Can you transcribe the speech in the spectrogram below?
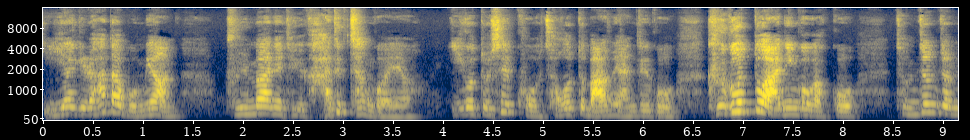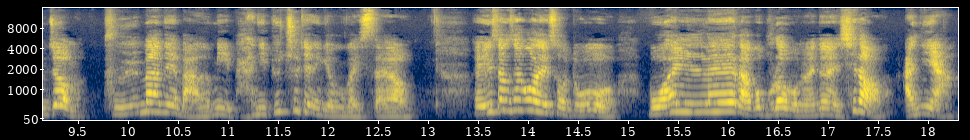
이야기를 하다 보면 불만에 되게 가득 찬 거예요. 이것도 싫고 저것도 마음에 안 들고 그것도 아닌 것 같고 점점 점점 불만의 마음이 많이 표출되는 경우가 있어요. 일상생활에서도 뭐 할래? 라고 물어보면은 싫어, 아니야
